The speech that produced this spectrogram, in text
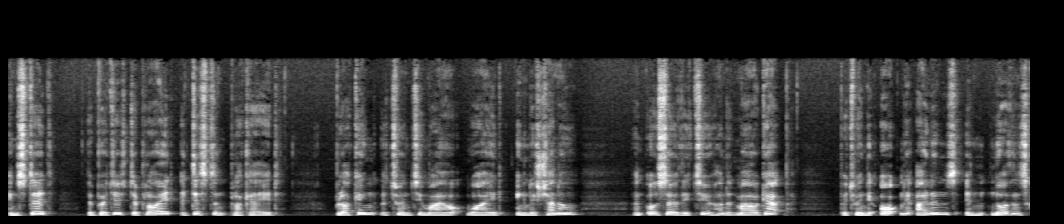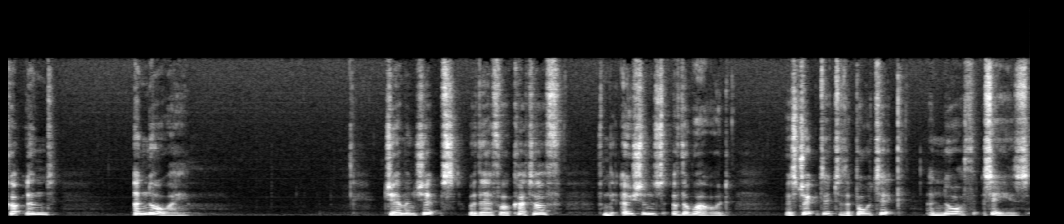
Instead, the British deployed a distant blockade, blocking the 20 mile wide English Channel and also the 200 mile gap between the Orkney Islands in northern Scotland and Norway. German ships were therefore cut off from the oceans of the world, restricted to the Baltic and North Seas.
